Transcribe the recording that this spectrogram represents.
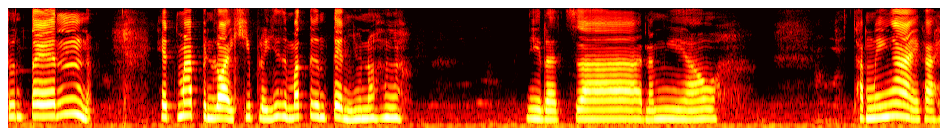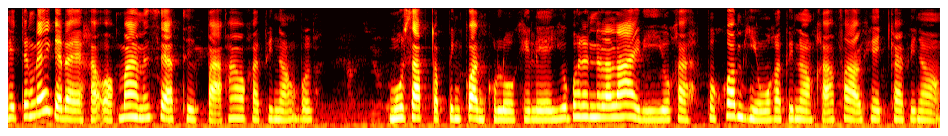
ตื่นเต้นเฮ็ดมาเป็นรอยคลิปเลยยังสิมาตื่นเต้นอยู่นะเฮ้อนี่ละจ้าน้ำเงี้ยวทำง่ายๆค่ะเฮ็ดจังได๋ก็ได้ค่ะ ออกมา มันแซ่บถึกปากเฮาค่ะ พี่น้องเบิ่งหมูสับกับเป็นก้อนโคโลเคเลอยู่เพราะนั้นละลายดีอยู่ค่ะเพราะความหิวค่ะพี่น้องค่ะฝ่าวเฮ็ดค่ะพี่น้อง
